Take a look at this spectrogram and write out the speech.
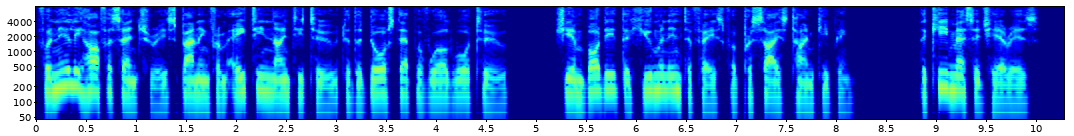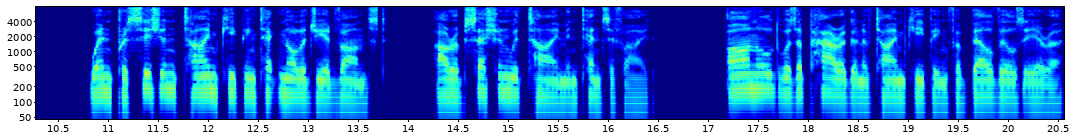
For nearly half a century, spanning from 1892 to the doorstep of World War II, she embodied the human interface for precise timekeeping. The key message here is when precision timekeeping technology advanced, our obsession with time intensified. Arnold was a paragon of timekeeping for Belville's era,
